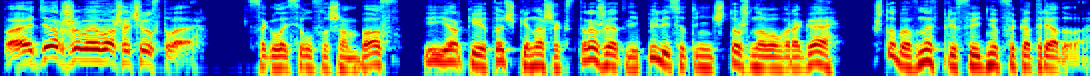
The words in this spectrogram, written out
«Поддерживаю ваши чувства», — согласился Шамбас, и яркие точки наших стражей отлепились от уничтоженного врага, чтобы вновь присоединиться к отряду.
